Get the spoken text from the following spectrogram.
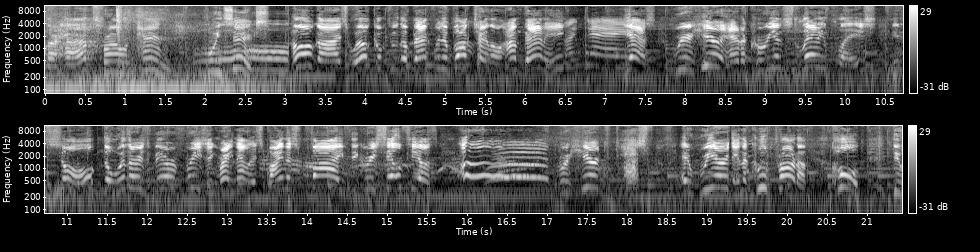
On our hats, around 10.6. Whoa. Hello guys, welcome to the Bang for the Buck channel. I'm Danny. I'm Jay. Yes, we're here at a Korean sledding place in Seoul. The weather is very freezing. Right now it's minus 5 degrees Celsius. Oh! We're here to test a weird and a cool product called the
